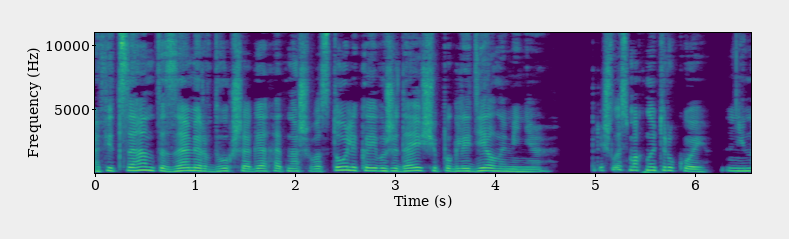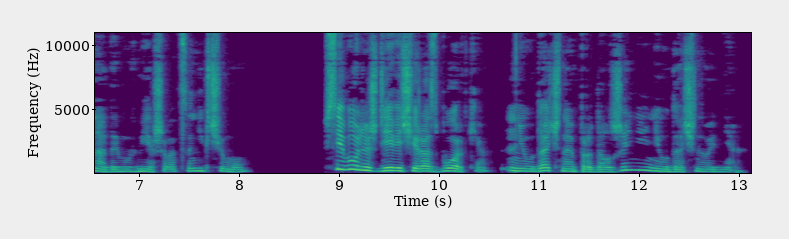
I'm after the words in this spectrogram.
Официант замер в двух шагах от нашего столика и выжидающе поглядел на меня. Пришлось махнуть рукой. Не надо ему вмешиваться ни к чему. Всего лишь девичьи разборки. Неудачное продолжение неудачного дня.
